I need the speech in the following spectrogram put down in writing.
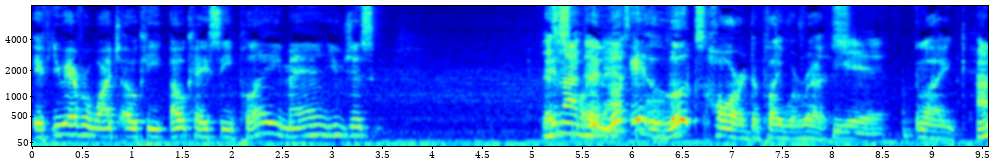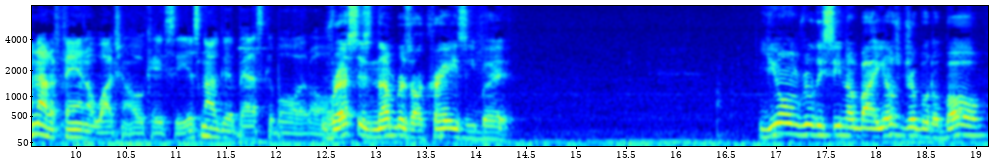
if you ever watch OK, OKC play, man, you just It's, not good It, look, it looks hard to play with Russ. yeah, like I'm not a fan of watching OKC. It's not good basketball at all. Russ's numbers are crazy, but you don't really see nobody else dribble the ball.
